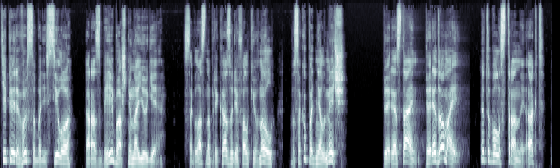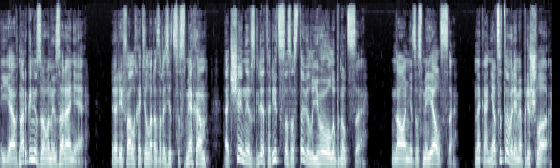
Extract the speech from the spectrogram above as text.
«Теперь высвободи силу, разбей башню на юге». Согласно приказу Рефал кивнул, высоко поднял меч. «Перестань! Передумай!» Это был странный акт, явно организованный заранее. Рефал хотел разразиться смехом, отчаянный взгляд Рица заставил его улыбнуться. Но он не засмеялся. Наконец это время пришло.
